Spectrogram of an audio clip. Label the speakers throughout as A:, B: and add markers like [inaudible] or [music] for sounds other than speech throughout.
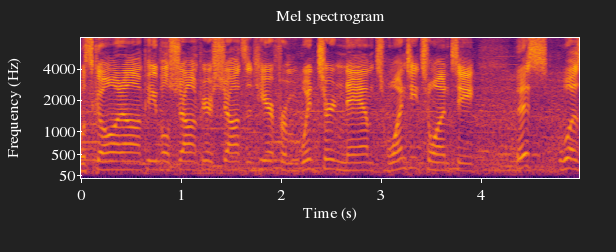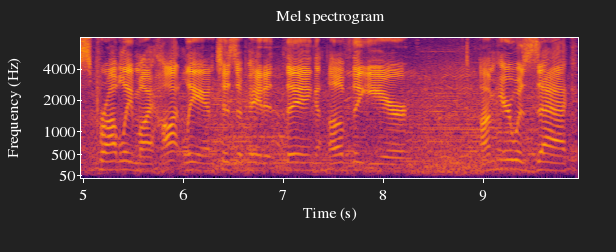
A: What's going on, people? Sean Pierce Johnson here from Winter NAMM 2020. This was probably my hotly anticipated thing of the year. I'm here with Zach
